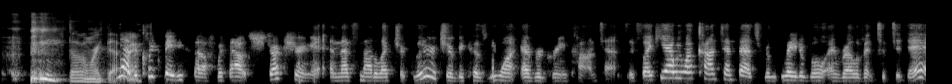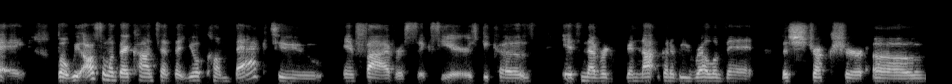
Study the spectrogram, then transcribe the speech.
Doesn't work that yeah way. the clickbaity stuff without structuring it and that's not electric literature because we want evergreen content it's like yeah we want content that's relatable and relevant to today but we also want that content that you'll come back to in five or six years because it's never not going to be relevant the structure of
